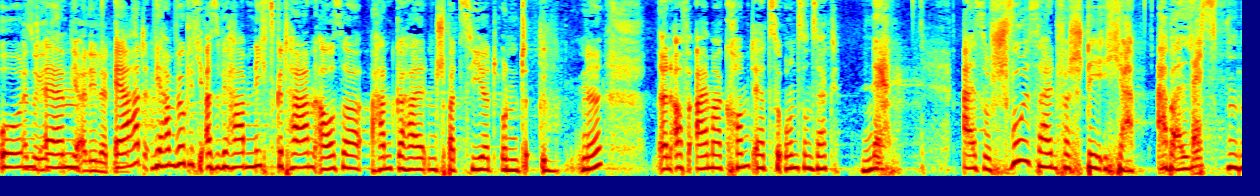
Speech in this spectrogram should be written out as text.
Und also jetzt ähm, die Adiletten. er hat, wir haben wirklich, also wir haben nichts getan, außer Hand gehalten, spaziert und äh, ne. Und auf einmal kommt er zu uns und sagt, ne, also schwul sein verstehe ich ja, aber Lesben,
